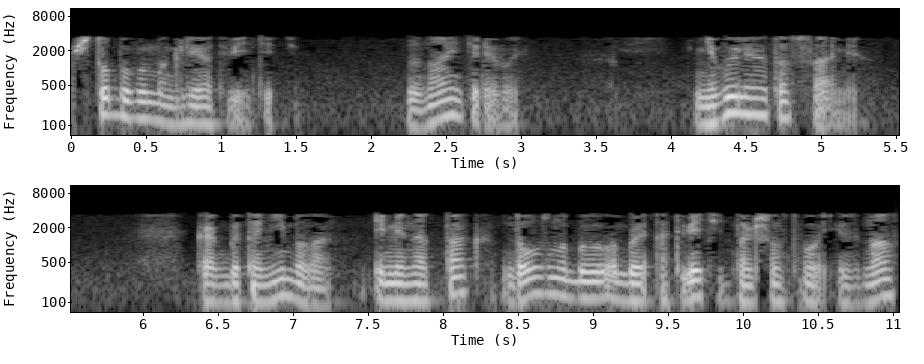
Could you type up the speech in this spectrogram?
что бы вы могли ответить? Знаете ли вы? Не вы ли это сами? Как бы то ни было, именно так должно было бы ответить большинство из нас,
